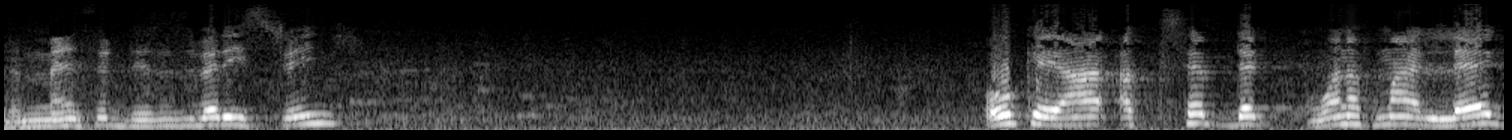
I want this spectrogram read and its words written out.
The man said, This is very strange. Okay, I accept that one of my leg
